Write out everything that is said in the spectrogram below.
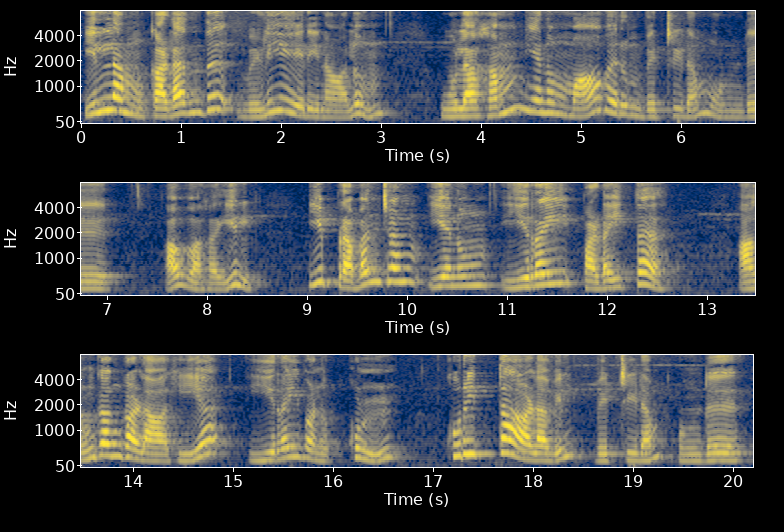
இல்லம் கடந்து வெளியேறினாலும் உலகம் எனும் மாபெரும் வெற்றிடம் உண்டு. அவ்வகையில் இப்பிரபஞ்சம் எனும் இறை படைத்த அங்கங்களாகிய இறைவனுக்குள் குறித்த அளவில் வெற்றிடம் உண்டு.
